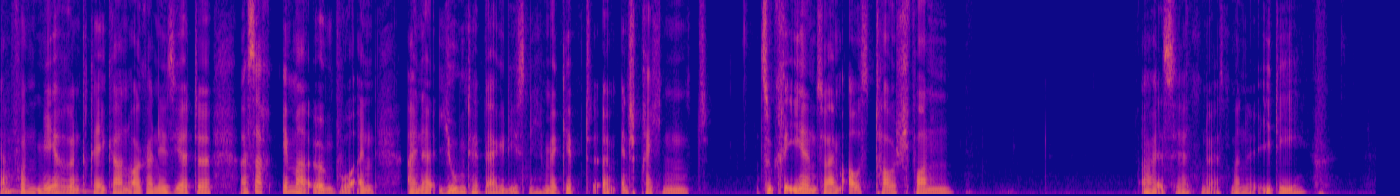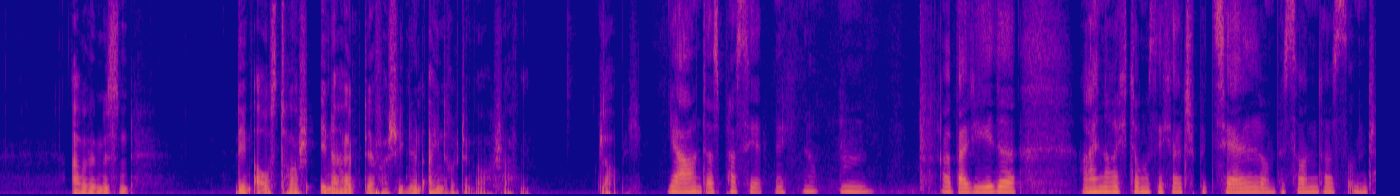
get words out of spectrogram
Ja, von mehreren Trägern organisierte, was auch immer, irgendwo ein, eine Jugendherberge, die es nicht mehr gibt, ähm, entsprechend zu kreieren, zu einem Austausch von. Aber ist ja nur erstmal eine Idee. Aber wir müssen den Austausch innerhalb der verschiedenen Einrichtungen auch schaffen, glaube ich. Ja, und das passiert nicht. Ne? Hm. Weil jede Einrichtung sich als speziell und besonders und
